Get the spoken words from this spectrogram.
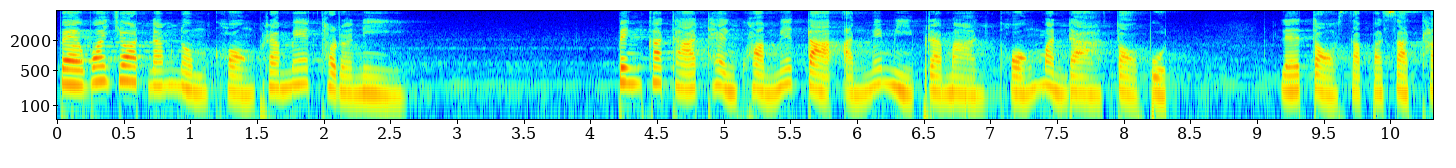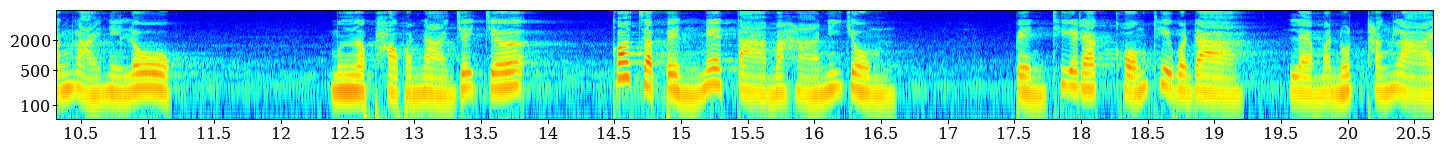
แปลว่ายอดน้ำนมของพระแม่ธรณี เป็นคาถาแห่งความเมตตาอันไม่มีประมาณของมารดาต่อบุตร และต่อสรรพสัตว์ทั้งหลายในโลก เมื่อภาวนาเยอะๆ ก็จะเป็นเมตตามหานิยม เป็นที่รักของเทวดาและมนุษย์ทั้งหลาย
